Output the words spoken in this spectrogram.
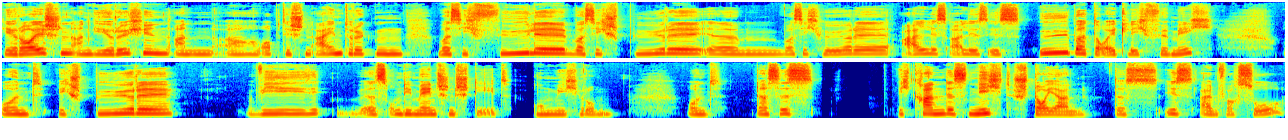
Geräuschen, an Gerüchen, an äh, optischen Eindrücken, was ich fühle, was ich spüre, ähm, was ich höre, alles, alles ist überdeutlich für mich und ich spüre, wie es um die Menschen steht, um mich rum. Und das ist, ich kann das nicht steuern. Das ist einfach so.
